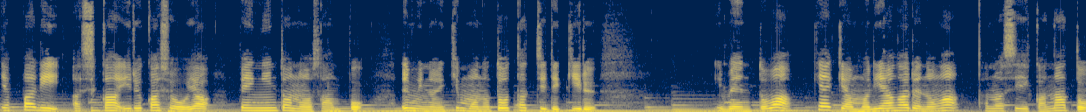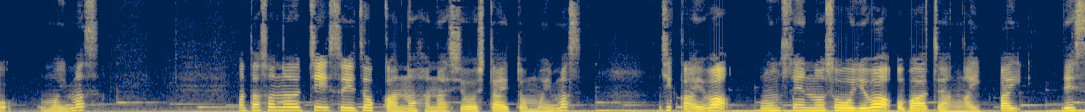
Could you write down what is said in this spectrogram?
やっぱりアシカイルカショーやペンギンとのお散歩海の生き物とタッチできるイベントはキャキャ盛り上がるのが楽しいかなと思います。またそのうち水族館の話をしたいと思います。次回は温泉の掃除はおばあちゃんがいっぱいです。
